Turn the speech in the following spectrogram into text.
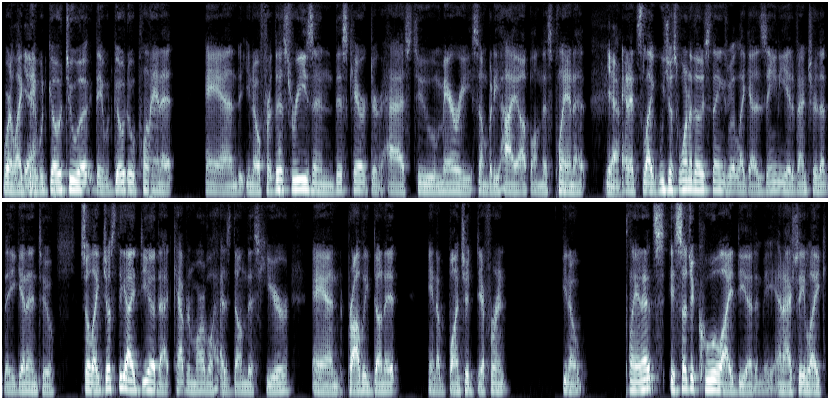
where like Yeah. they would go to a they would go to a planet and you know for this reason this character has to marry somebody high up on this planet. Yeah. and it's like we just one of those things with like a zany adventure that they get into. So like just the idea that captain marvel has done this here and probably done it in a bunch of different you know planets is such a cool idea to me and actually like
